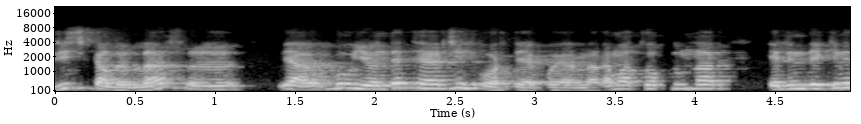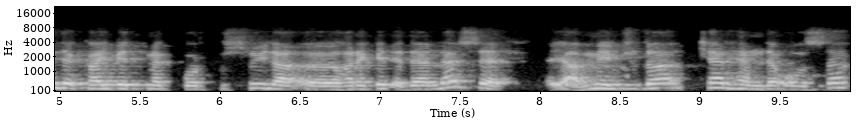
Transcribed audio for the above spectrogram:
risk alırlar. E, ya bu yönde tercih ortaya koyarlar. Ama toplumlar elindekini de kaybetmek korkusuyla e, hareket ederlerse ya mevcuda kerhen de olsa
